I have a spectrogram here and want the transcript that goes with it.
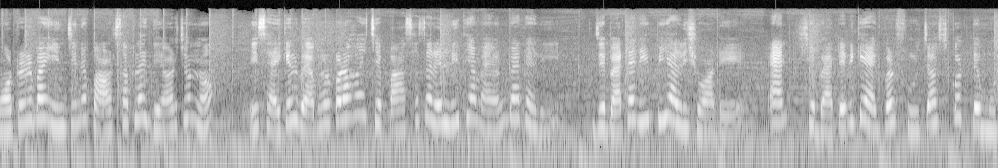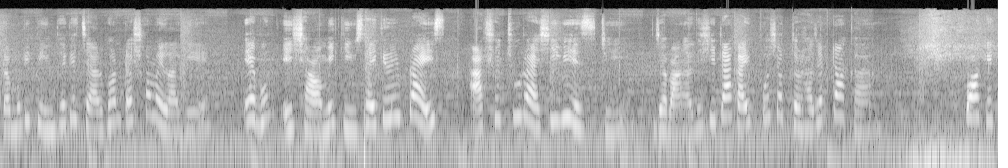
মোটর বা ইঞ্জিনে পাওয়ার সাপ্লাই দেওয়ার জন্য এই সাইকেল ব্যবহার করা হয়েছে পাঁচ হাজারের লিথিয়াম আয়ন ব্যাটারি যে ব্যাটারি বিয়াল্লিশ ওয়ার্ডের অ্যান্ড সে ব্যাটারিকে একবার ফুল চার্জ করতে মোটামুটি তিন থেকে চার ঘণ্টা সময় লাগে। এবং এই শাওমি কিউ সাইকেলের প্রাইস আটশো চুরাশি বিএসটি যা বাংলাদেশি টাকায় পঁচাত্তর হাজার টাকা। পকেট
